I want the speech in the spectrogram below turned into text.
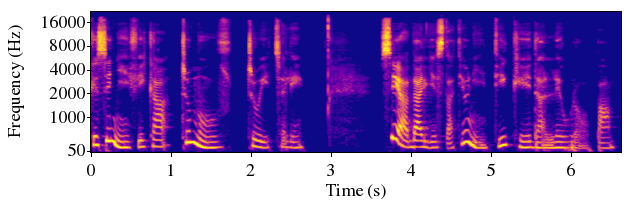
che significa to move to Italy, sia dagli Stati Uniti che dall'Europa.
